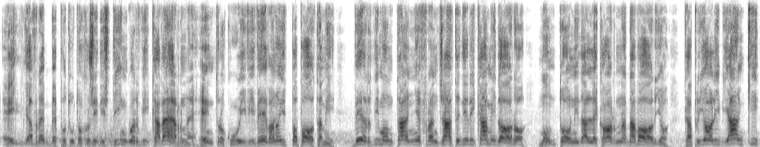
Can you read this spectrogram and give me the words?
Egli avrebbe potuto così distinguervi caverne entro cui vivevano ippopotami, verdi montagne frangiate di ricami d'oro, montoni dalle corna d'avorio, caprioli bianchi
